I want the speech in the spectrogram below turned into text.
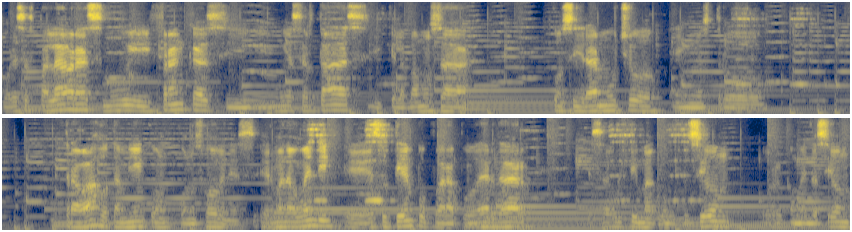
por esas palabras muy francas y, muy acertadas y que las vamos a considerar mucho en nuestro trabajo también con, con los jóvenes. Hermana Wendy, eh, es su tiempo para poder dar esa última conclusión o recomendación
